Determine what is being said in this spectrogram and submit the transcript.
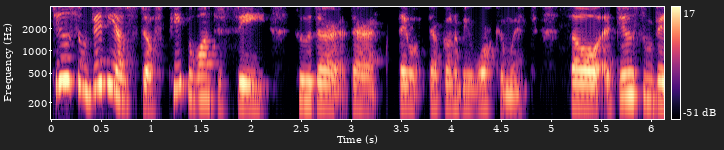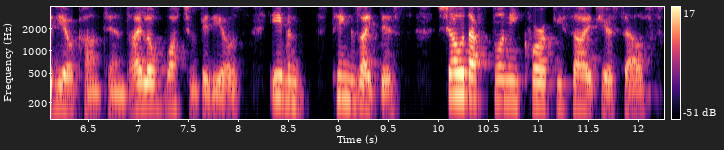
Do some video stuff. People want to see who they're they're they, they're going to be working with. So uh, do some video content. I love watching videos. Even things like this. Show that funny quirky side to yourself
